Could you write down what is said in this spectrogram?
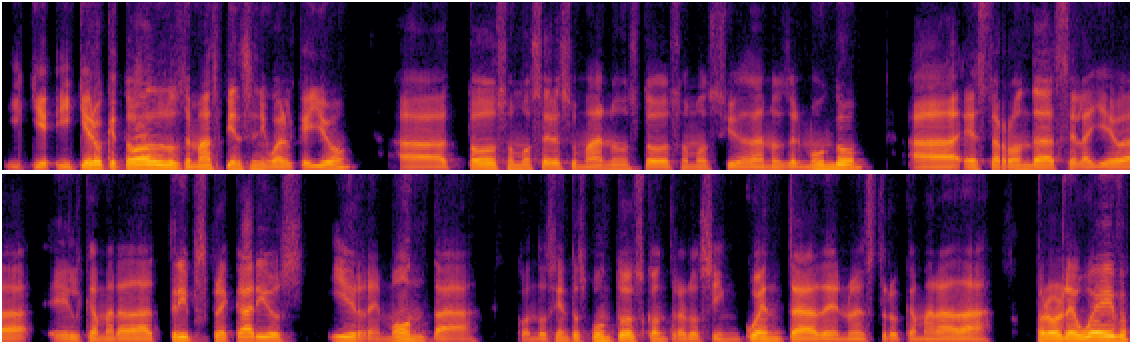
y, y quiero que todos los demás piensen igual que yo. Ah, todos somos seres humanos, todos somos ciudadanos del mundo. Ah, esta ronda se la lleva el camarada Trips Precarios y remonta con 200 puntos contra los 50 de nuestro camarada Prole Wave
